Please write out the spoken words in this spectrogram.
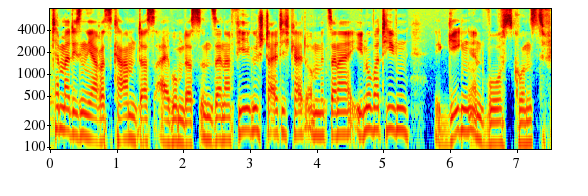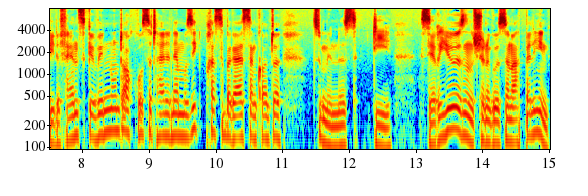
September diesen Jahres kam das Album, das in seiner Vielgestaltigkeit und mit seiner innovativen Gegenentwurfskunst viele Fans gewinnen und auch große Teile der Musikpresse begeistern konnte, zumindest die seriösen. Schöne Grüße nach Berlin.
